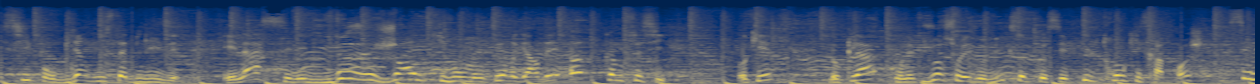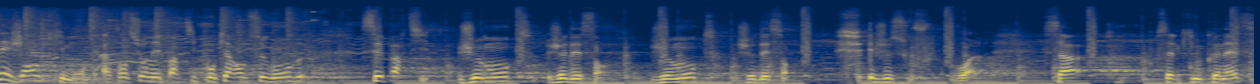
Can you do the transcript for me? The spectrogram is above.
ici pour bien vous stabiliser. Et là, c'est les deux jambes qui vont monter, regardez, hop, comme ceci. Ok Donc là, on est toujours sur les obliques, sauf que c'est plus le tronc qui se rapproche, c'est les jambes qui montent. Attention, on est parti pour 40 secondes. C'est parti. Je monte, je descends. Je monte, je descends. Et je souffle. Voilà. Ça, pour celles qui me connaissent,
